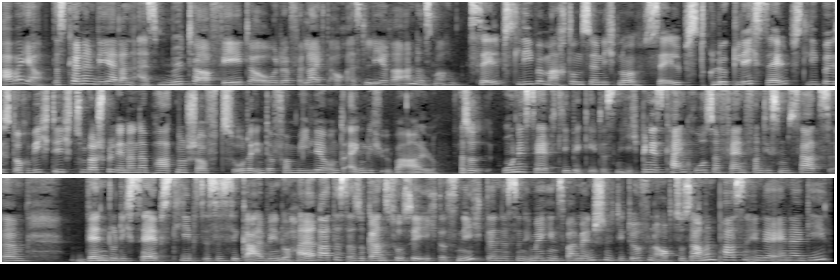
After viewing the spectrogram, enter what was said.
Aber ja, das können wir ja dann als Mütter, Väter oder vielleicht auch als Lehrer anders machen. Selbstliebe macht uns ja nicht nur selbst glücklich. Selbstliebe ist auch wichtig, zum Beispiel in einer Partnerschaft oder in der Familie und eigentlich überall. Also ohne Selbstliebe geht es nicht. Ich bin jetzt kein großer Fan von diesem Satz, ähm, wenn du dich selbst liebst, ist es egal, wen du heiratest. Also ganz so sehe ich das nicht, denn es sind immerhin zwei Menschen, die dürfen auch zusammenpassen in der Energie.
